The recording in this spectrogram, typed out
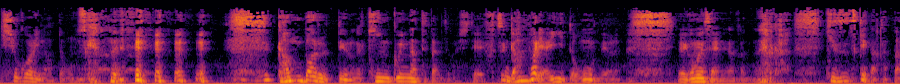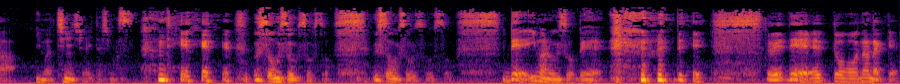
気色悪いなって思うんですけどね。頑張るっていうのが禁句になってたりとかして、普通に頑張りゃいいと思うんだよね。えごめんなさいね、なんか、なんか、傷つけた方、今、陳謝いたします。で、嘘嘘嘘嘘。嘘嘘嘘嘘嘘。で、今の嘘で、で、それで、えっと、なんだっけ。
